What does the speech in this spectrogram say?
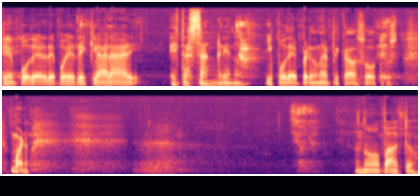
tienen poder de poder declarar esta sangre, ¿no? Y poder perdonar pecados a otros. Bueno, nuevo pacto.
